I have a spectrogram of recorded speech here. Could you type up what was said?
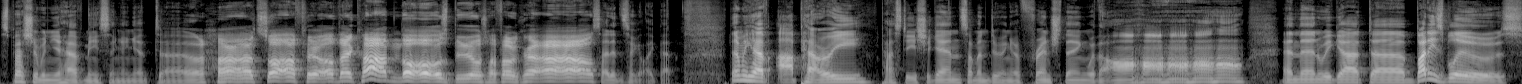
especially when you have me singing it. Uh, Hearts are filled, they come, those beautiful girls. I didn't sing it like that. Then we have A Paris, pastiche again, someone doing a French thing with a ah ha ha ha ha. And then we got uh, Buddies Blues.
